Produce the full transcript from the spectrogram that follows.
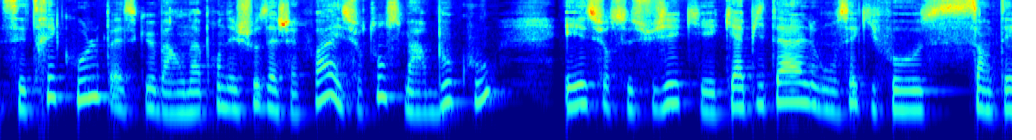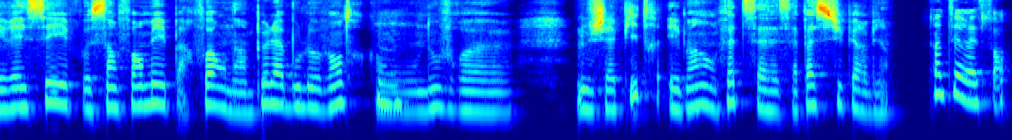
C'est très cool parce que bah, on apprend des choses à chaque fois et surtout on se marre beaucoup. Et sur ce sujet qui est capital, où on sait qu'il faut s'intéresser, il faut s'informer. Parfois, on a un peu la boule au ventre quand mmh. on ouvre euh, le chapitre. Et ben, en fait, ça, ça passe super bien. Intéressant.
